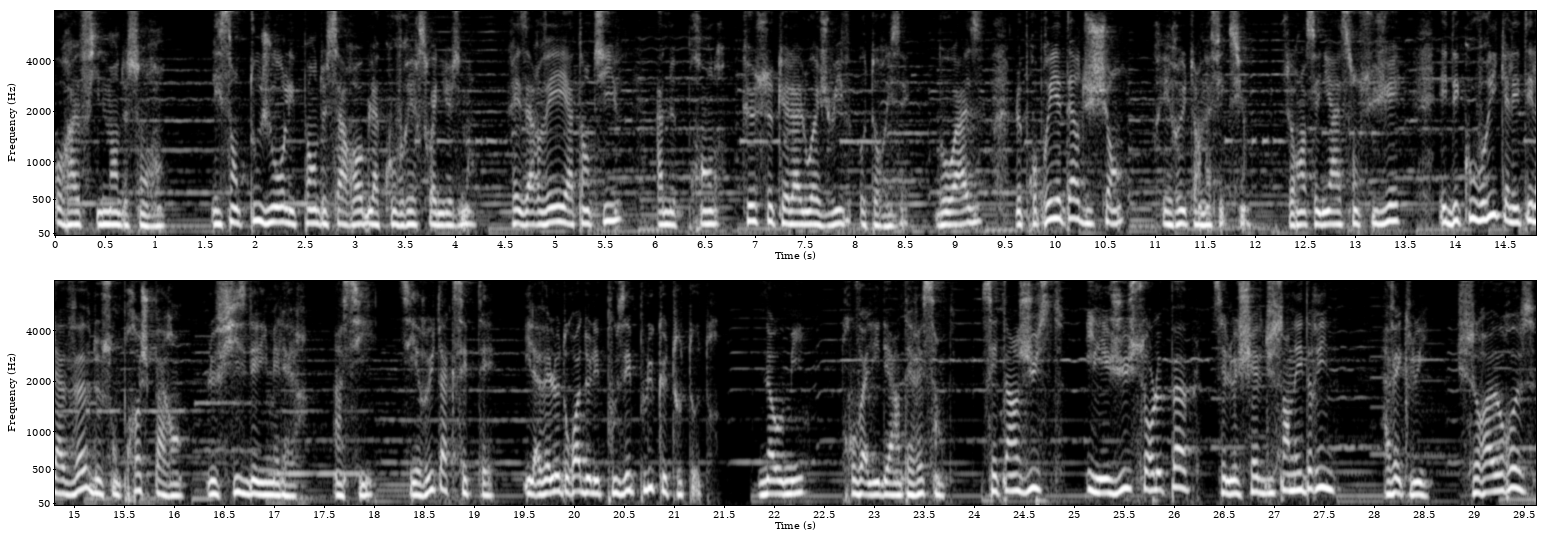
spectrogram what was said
au raffinement de son rang, laissant toujours les pans de sa robe la couvrir soigneusement, réservée et attentive à ne prendre que ce que la loi juive autorisait. Boaz, le propriétaire du champ, prit Ruth en affection se renseigna à son sujet et découvrit qu'elle était la veuve de son proche parent, le fils d'Elimelech. Ainsi, si Ruth acceptait, il avait le droit de l'épouser plus que tout autre. Naomi trouva l'idée intéressante. C'est injuste, il est juge sur le peuple, c'est le chef du Sanhédrin. Avec lui, tu seras heureuse.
